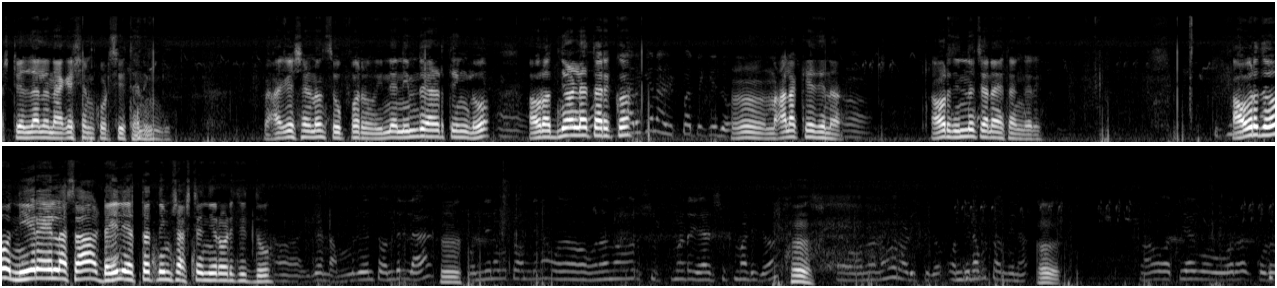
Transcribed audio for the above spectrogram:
ಅಷ್ಟೆಲ್ಲ ನಾಗೇಶ್ ಅಣ್ಣ ಕೊಡ್ಸಿತ್ತ ನಿಮಗೆ. ನಾಗೇಶ್ ಅಣ್ಣ ಸೂಪರು ಇನ್ನೇ ನಿಮ್ದು ಎರಡು ತಿಂಗಳು. ಅವ್ರ ಹದಿನೇಳನೇ ತಾರೀಕು? ಹ್ಞೂ ನಾಲ್ಕೇ ದಿನ. ಅವ್ರದ್ದು ಇನ್ನೂ ಚೆನ್ನಾಗಿತ್ತು ಹಂಗಾರಿ. ಅವ್ರದ್ದು ನೀರೇ ಇಲ್ಲ ಸರ್ ಡೈಲಿ ಹತ್ತತ್ತು ನಿಮಿಷ ಅಷ್ಟೇ ನೀರು ಹೊಡಿತಿದ್ದು. ಇದೆ ನಮ್ದೇನು ತೊಂದ್ರೆ ಇಲ್ಲ. ಒಂದಿನ ಬಿಟ್ಟು ಒಂದಿನ ಒನ್ ಅವರ್ ಶಿಫ್ಟ್ ಮಾಡಿ ಎರಡು ಶಿಫ್ಟ್ ಮಾಡಿದ್ದು. ಹ್ಞೂ ಒನ್ ಅವರ್ ಹೊಡಿತಿದ್ದು. ಒಂದಿನ ಬಿಟ್ಟು ಒಂದಿನ ಹ್ಞೂ ನಾವು ಅತಿಯಾಗಿ ಹೊರಗೆ ಕೊಡು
